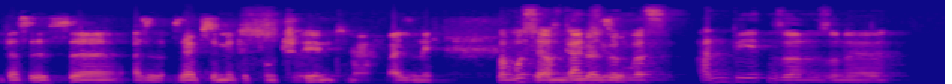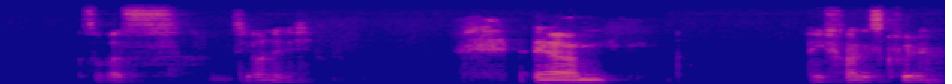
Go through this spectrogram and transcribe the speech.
das ist, äh, also selbst im Mittelpunkt Stimmt. stehen. Ja, weiß ich nicht. Man muss ja auch gar lieber nicht so. irgendwas anbeten, sondern so eine, sowas, weiß ich auch nicht. Ähm, Die Frage ist cool.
